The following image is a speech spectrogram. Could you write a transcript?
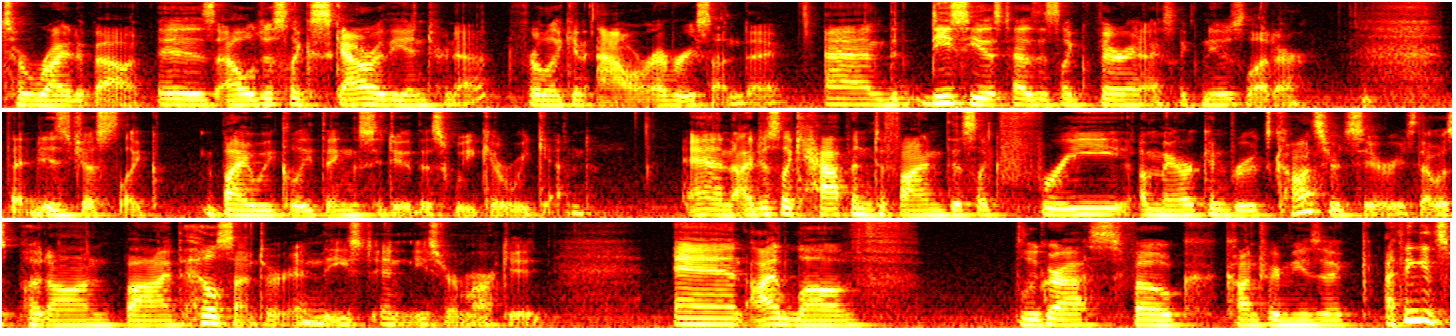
to write about is I will just like scour the internet for like an hour every Sunday, and the DCist has this like very nice like newsletter that is just like biweekly things to do this week or weekend. And I just like happened to find this like free American Roots concert series that was put on by the Hill Center in the East in Eastern Market, and I love bluegrass, folk, country music. I think it's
